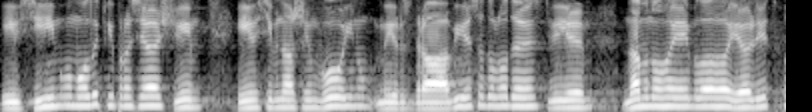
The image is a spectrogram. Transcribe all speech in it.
і всім у молитві просящим, і всім нашим воїнам мир, здрав'я, содолоденствієм, на многое благое літо.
